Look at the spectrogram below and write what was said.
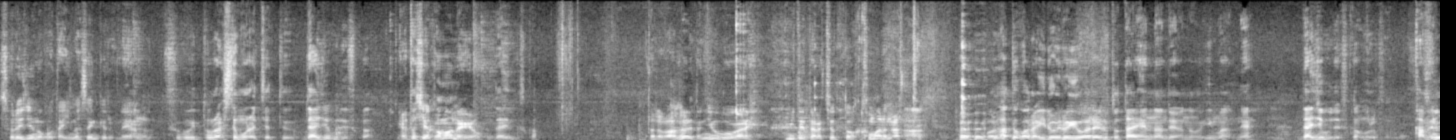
それ以上のことは言いませんけどね。すごい撮らせてもらっちゃって大丈夫ですか？私は構わないよ。大丈夫ですか？ただ別れた女房がね見てたらちょっと困るなって。これ後からいろいろ言われると大変なんであの今ね大丈夫ですか室さん？カメラ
